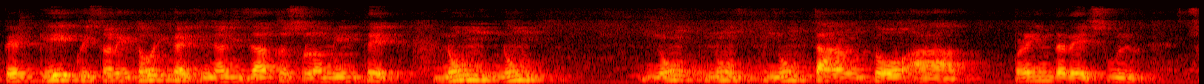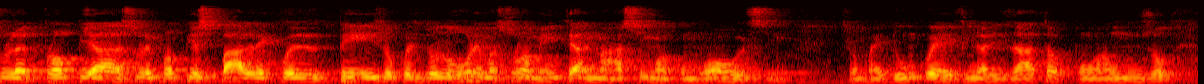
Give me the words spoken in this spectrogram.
perché questa retorica è finalizzata solamente non, non, non, non tanto a prendere sul, propria, sulle proprie spalle quel peso, quel dolore, ma solamente al massimo a commuoversi. Insomma, è dunque finalizzato a un uso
